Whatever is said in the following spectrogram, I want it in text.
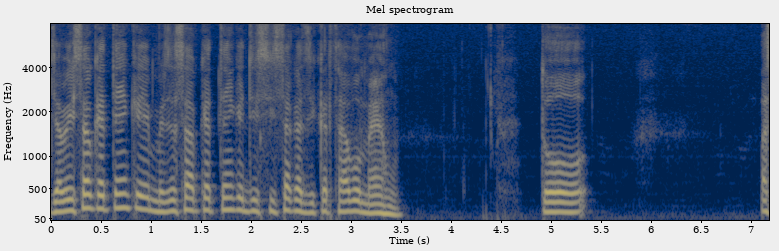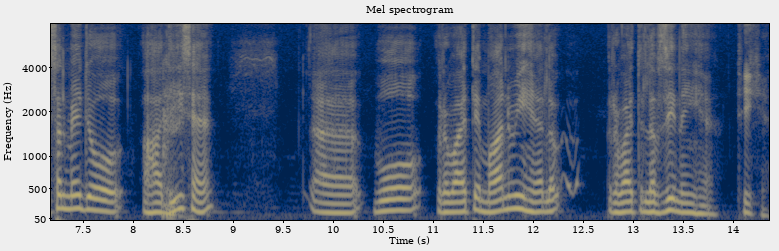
جاوید صاحب کہتے ہیں کہ مرزا صاحب کہتے ہیں کہ جس عیسیٰ کا ذکر تھا وہ میں ہوں۔ تو اصل میں جو احادیث ہیں آ، وہ روایت معنوی ہیں روایت لفظی نہیں ہیں۔ ٹھیک ہے۔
